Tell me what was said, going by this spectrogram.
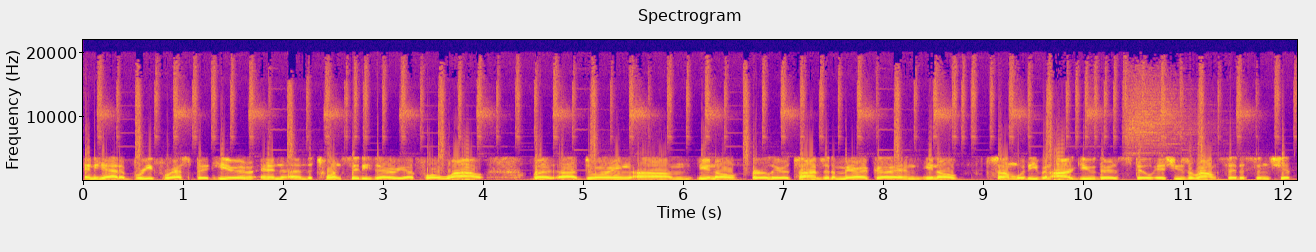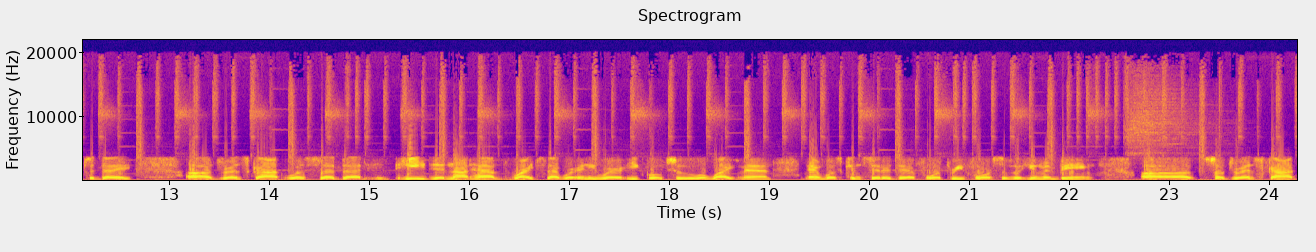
and he had a brief respite here in, in the Twin Cities area for a while. But uh, during, um, you know, earlier times in America, and you know, some would even argue there's still issues around citizenship today. Uh, Dred Scott was said that he did not have rights that were anywhere equal to a white man, and was considered therefore three fourths of a human being. Uh, so Dred Scott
